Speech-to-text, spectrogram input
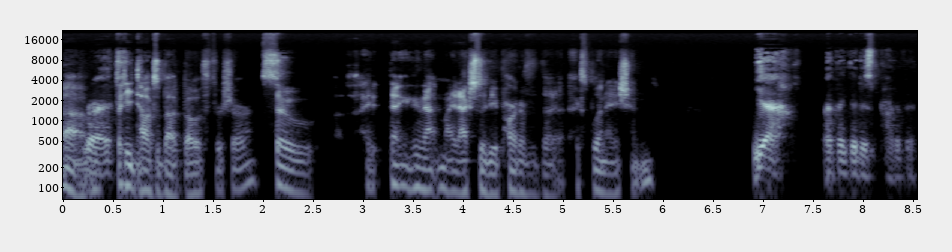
Um, right. But he talks about both for sure. So I think that might actually be part of the explanation. Yeah, I think it is part of it.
